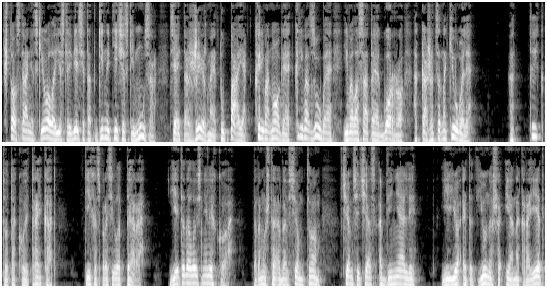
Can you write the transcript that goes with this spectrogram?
что станет с Киола, если весь этот генетический мусор, вся эта жирная, тупая, кривоногая, кривозубая и волосатая Горро окажется на Киоле? «Ты кто такой, Трайкат?» — тихо спросила Терра. Ей это далось нелегко, потому что обо всем том, в чем сейчас обвиняли ее этот юноша и анакроед,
